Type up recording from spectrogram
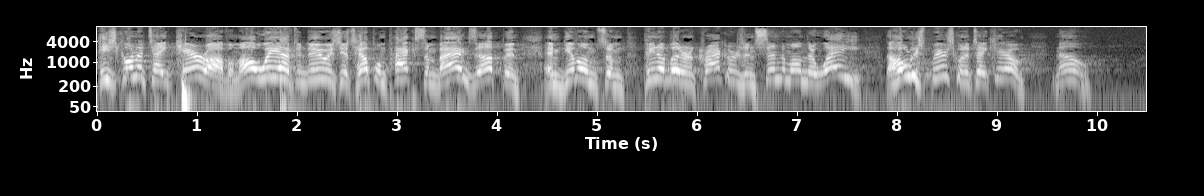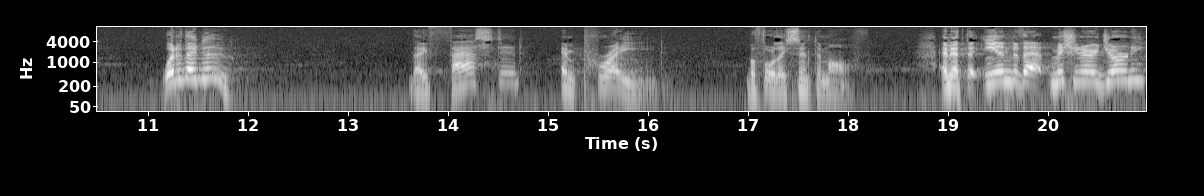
He's going to take care of them. All we have to do is just help them pack some bags up and, and give them some peanut butter and crackers and send them on their way. The Holy Spirit's going to take care of them. No. What did they do? They fasted and prayed before they sent them off. And at the end of that missionary journey,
